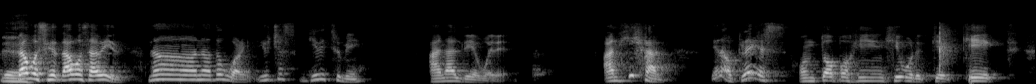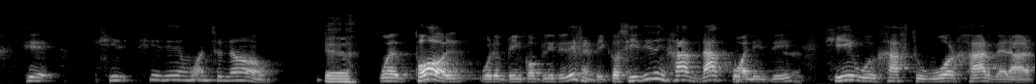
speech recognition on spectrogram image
Yeah. That was it. That was David. No, no, don't worry. You just give it to me, and I'll deal with it. And he had, you know, players on top of him. He would kick, kicked. He, he, he didn't want to know. yeah. Well, Paul would have been completely different because he didn't have that quality. He would have to work harder at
